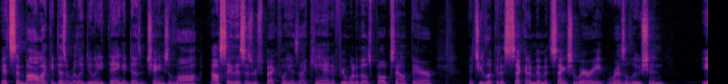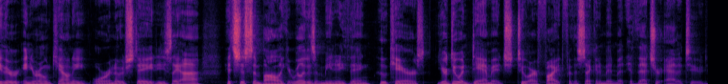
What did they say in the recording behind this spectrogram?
it's symbolic. It doesn't really do anything. It doesn't change the law. I'll say this as respectfully as I can. If you're one of those folks out there that you look at a Second Amendment sanctuary resolution, either in your own county or another state, and you say, ah, it's just symbolic. It really doesn't mean anything. Who cares? You're doing damage to our fight for the Second Amendment if that's your attitude.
